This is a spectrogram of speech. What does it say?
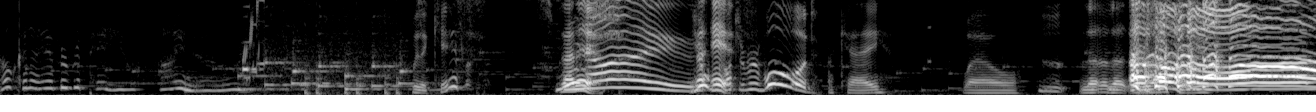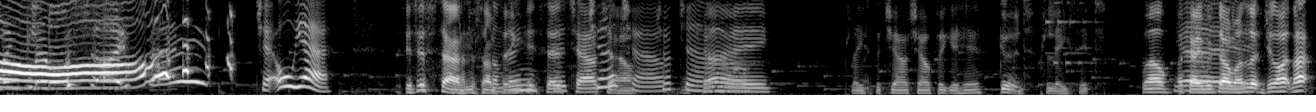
How can I ever repay you? I know. With a kiss? Is that it? No. Is You that it? got a reward. Okay. Well, L- look, l- look, Oh, Che- oh yeah. Is Does this stand for something? It says Says chow chow. chow. Okay. Place the Chow Chow figure here. Good. Place it. Well, okay, we've done one. Look, do you like that?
